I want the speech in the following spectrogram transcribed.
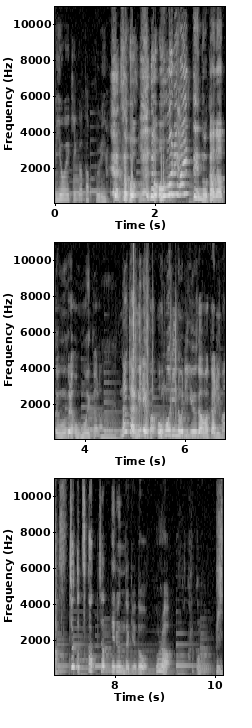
美容液がたっぷり。そう。でも重り入ってんのかなって思うぐらい重いから。うん中見れば重りの理由が分かります。ちょっと使っちゃってるんだけど、ほら、分かるかなびっ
